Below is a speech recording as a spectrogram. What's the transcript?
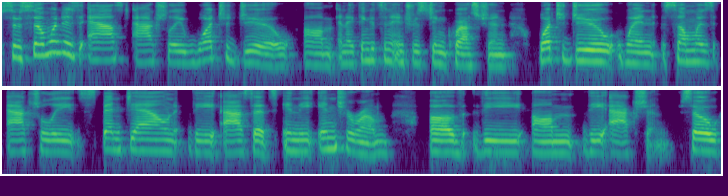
So someone has asked actually what to do, um, and I think it's an interesting question, what to do when someone's actually spent down the assets in the interim of the um, the action. So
